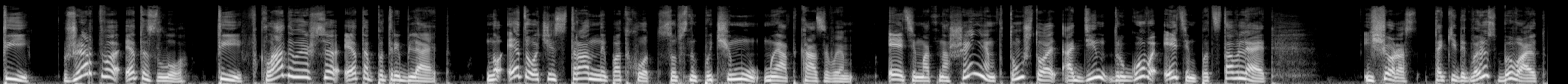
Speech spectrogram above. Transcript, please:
ты жертва – это зло. Ты вкладываешься – это потребляет. Но это очень странный подход. Собственно, почему мы отказываем этим отношениям в том, что один другого этим подставляет. Еще раз, такие договоренности бывают.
